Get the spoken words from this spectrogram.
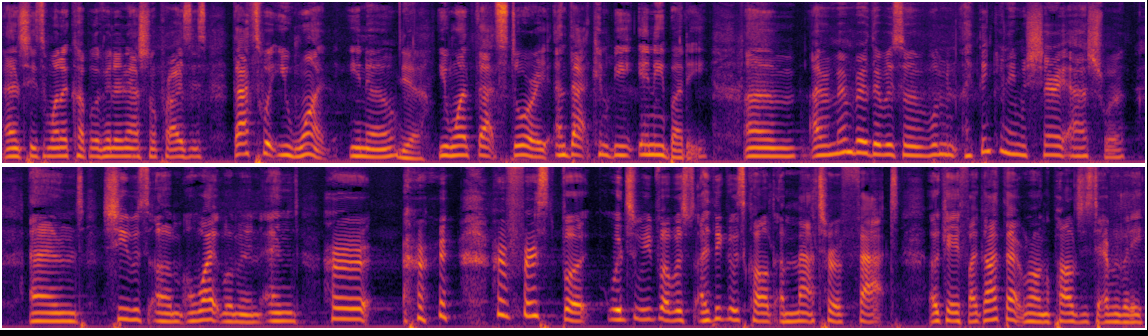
and she's won a couple of international prizes. That's what you want, you know. Yeah. You want that story, and that can be anybody. Um, I remember there was a woman, I think her name was Sherry Ashworth, and she was um, a white woman, and her. Her, her first book, which we published, I think it was called A Matter of Fact. Okay, if I got that wrong, apologies to everybody.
